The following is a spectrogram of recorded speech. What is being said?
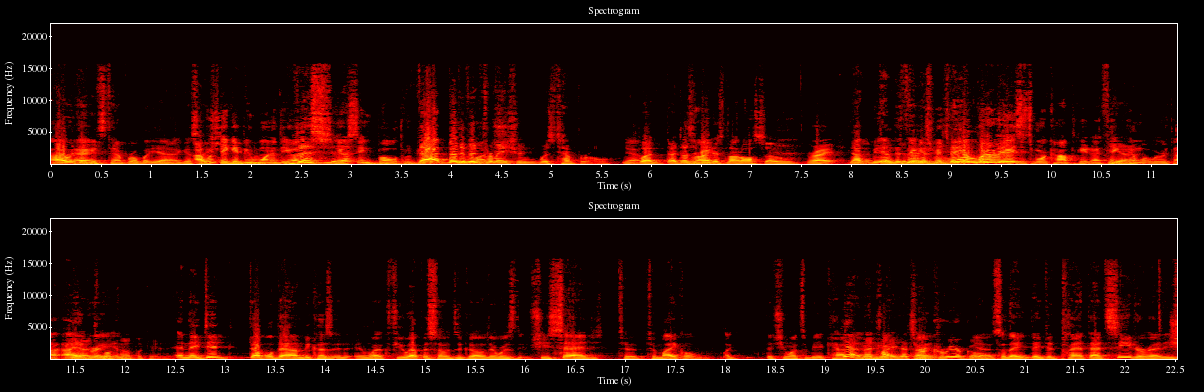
I would Okay. think it's temporal, but yeah, I guess I would think it'd be one or the other. This Mixing both would be that bit too of much. information was temporal. Yeah. But that doesn't Right. mean it's not also Right. Now, and the thing is, dimensional. It's they more, whatever it alluded- is, it's more complicated, I think, Yeah. than what we were thinking. I Yeah, it's agree. more and, and they did double down because in, in what a few episodes ago there was she said to, to Michael like that she wants to be a captain. Yeah, that's right. That's her career goal. Yeah, so they, they did plant that seed already. So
